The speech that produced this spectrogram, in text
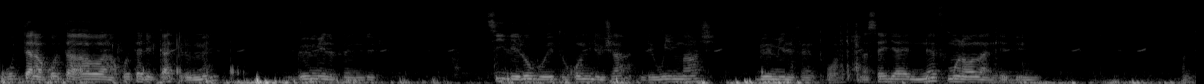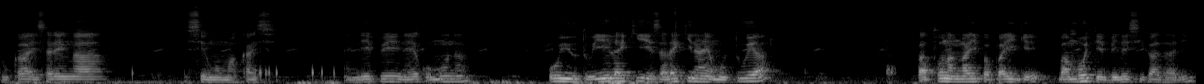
Le 4 mai 2022 ti lelo boye tokomi déjà le 8 mars 2023 nasali ya 9 mois na olande 2000 en tout cas esali nga esengo makasi. Nde mpe naye komona. Oyo toyelaki ezalaki na ya motuya. Patron na ngai papa ige bambote ebele esika azali.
